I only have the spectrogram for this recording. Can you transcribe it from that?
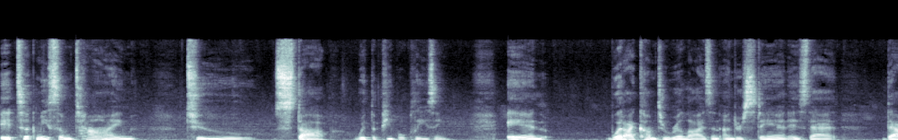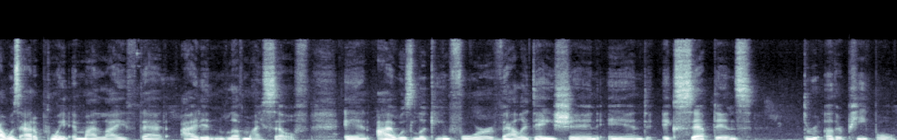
it took me some time to stop with the people pleasing. And what I come to realize and understand is that that was at a point in my life that I didn't love myself. And I was looking for validation and acceptance through other people.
